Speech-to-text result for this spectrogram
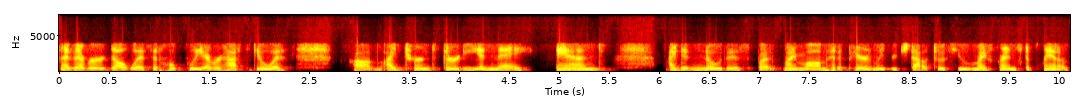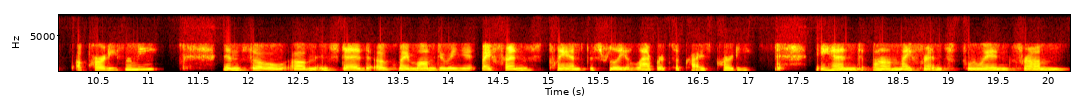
I've ever dealt with, and hopefully ever have to deal with. Um, I turned 30 in May, and I didn't know this, but my mom had apparently reached out to a few of my friends to plan a, a party for me. And so um, instead of my mom doing it, my friends planned this really elaborate surprise party. And um, my friends flew in from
